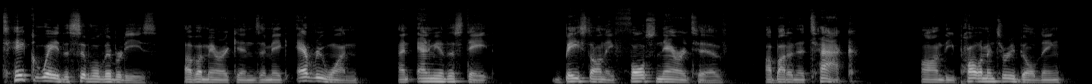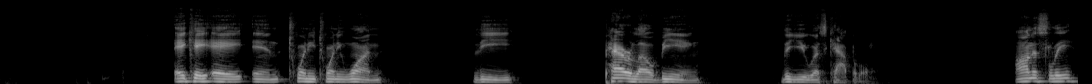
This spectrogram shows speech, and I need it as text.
take away the civil liberties of Americans and make everyone an enemy of the state based on a false narrative about an attack on the parliamentary building, aka in 2021, the parallel being the US Capitol. Honestly,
